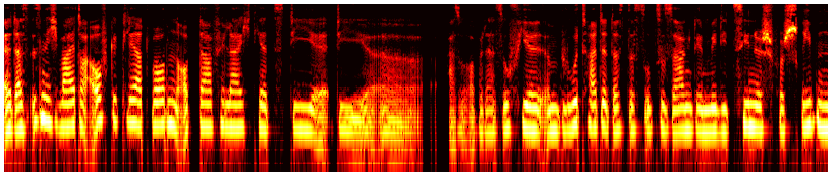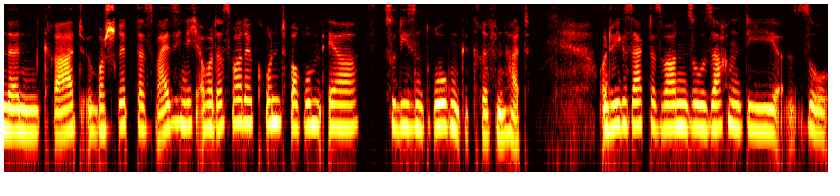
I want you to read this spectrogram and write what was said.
Äh, das ist nicht weiter aufgeklärt worden, ob da vielleicht jetzt die, die, äh, also ob er da so viel im Blut hatte, dass das sozusagen den medizinisch verschriebenen Grad überschritt, das weiß ich nicht, aber das war der Grund, warum er zu diesen Drogen gegriffen hat. Und wie gesagt, das waren so Sachen, die so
